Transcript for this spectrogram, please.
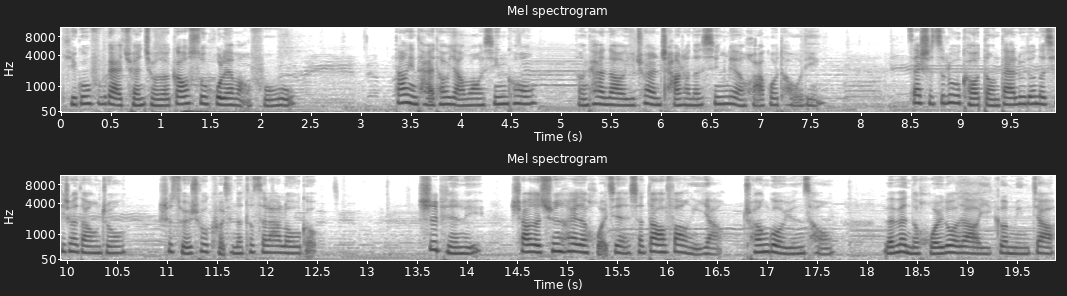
提供覆盖全球的高速互联网服务。当你抬头仰望星空，能看到一串长长的星链划过头顶。在十字路口等待绿灯的汽车当中，是随处可见的特斯拉 logo。视频里烧得黢黑的火箭像倒放一样穿过云层，稳稳地回落到一个名叫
